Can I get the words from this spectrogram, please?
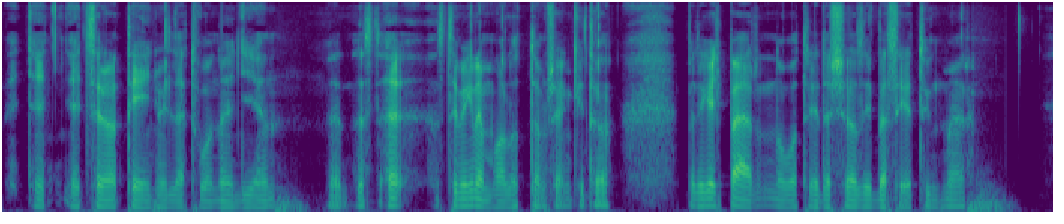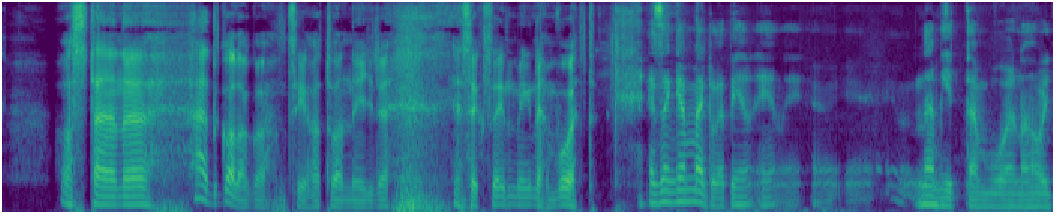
egy, egy, egyszerűen a tény, hogy lett volna egy ilyen. Ezt, e, ezt én még nem hallottam senkitől. Pedig egy pár novotrédessel azért beszéltünk már. Aztán, e, hát Galaga C64-re. Ezek szerint még nem volt. Ez engem meglep, én, én, én nem hittem volna, hogy...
